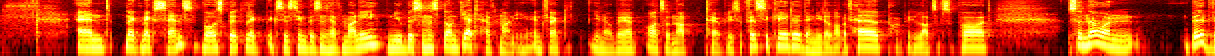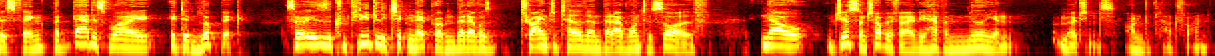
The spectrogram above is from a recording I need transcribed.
And like makes sense. Those like existing businesses have money. New businesses don't yet have money. In fact, you know they're also not terribly sophisticated. They need a lot of help, probably lots of support. So no one built this thing, but that is why it didn't look big. So it is a completely chicken egg problem that I was trying to tell them that I want to solve. Now, just on Shopify, we have a million merchants on the platform.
